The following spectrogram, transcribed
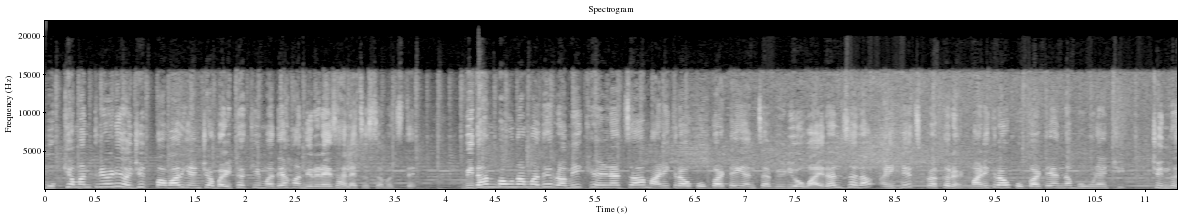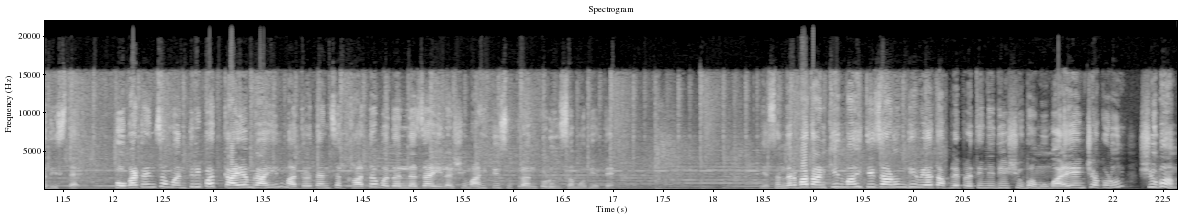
मुख्यमंत्री आणि अजित पवार यांच्या बैठकीमध्ये हा निर्णय झाल्याचं समजते विधानभवनामध्ये रमी खेळण्याचा माणिकराव कोकाटे यांचा व्हिडिओ व्हायरल झाला आणि हेच प्रकरण माणिकराव कोकाटे यांना भोवण्याची चिन्ह दिसत आहे कोकाटेंचं मंत्रीपद कायम राहील मात्र त्यांचं खातं बदललं जाईल अशी माहिती सूत्रांकडून समोर येते. या संदर्भात आणखीन माहिती जाणून घेऊयात आपले प्रतिनिधी शुभम उमाळे यांच्याकडून. शुभम.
